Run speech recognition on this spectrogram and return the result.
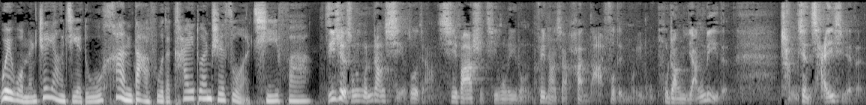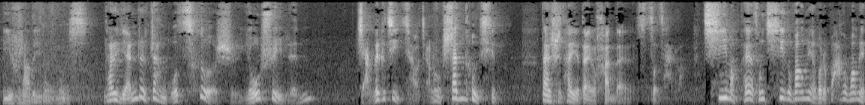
为我们这样解读汉大赋的开端之作《七发》。的确，从文章写作讲，《七发》是提供了一种非常像汉大赋的某一种铺张扬丽的。呈现才学的艺术上的一种东西，他是沿着战国策史游说人，讲这个技巧，讲这种煽透性，但是他也带有汉代色彩了。七嘛，他要从七个方面或者八个方面，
